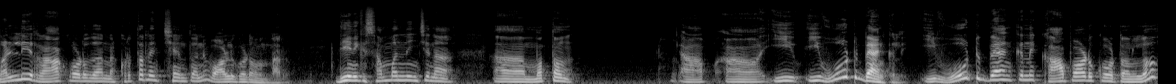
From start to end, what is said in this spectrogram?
మళ్ళీ రాకూడదు అన్న కృతనిశ్చయంతోనే వాళ్ళు కూడా ఉన్నారు. దీనికి సంబంధించిన మొత్తం ఈ ఈ ఓటు బ్యాంకులు ఈ ఓటు బ్యాంకుని కాపాడుకోవటంలో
